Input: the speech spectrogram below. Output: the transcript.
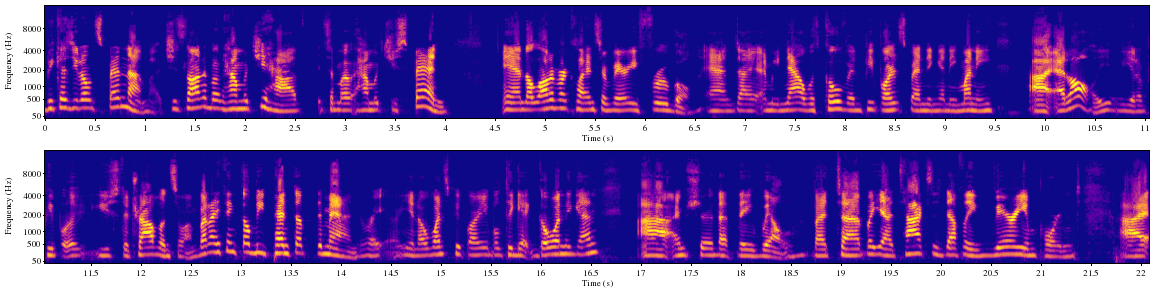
because you don't spend that much. It's not about how much you have; it's about how much you spend. And a lot of our clients are very frugal. And I, I mean, now with COVID, people aren't spending any money uh, at all. You, you, know, people used to travel and so on. But I think there'll be pent up demand, right? You know, once people are able to get going again, uh, I'm sure that they will. But uh, but yeah, tax is definitely very important. Uh,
